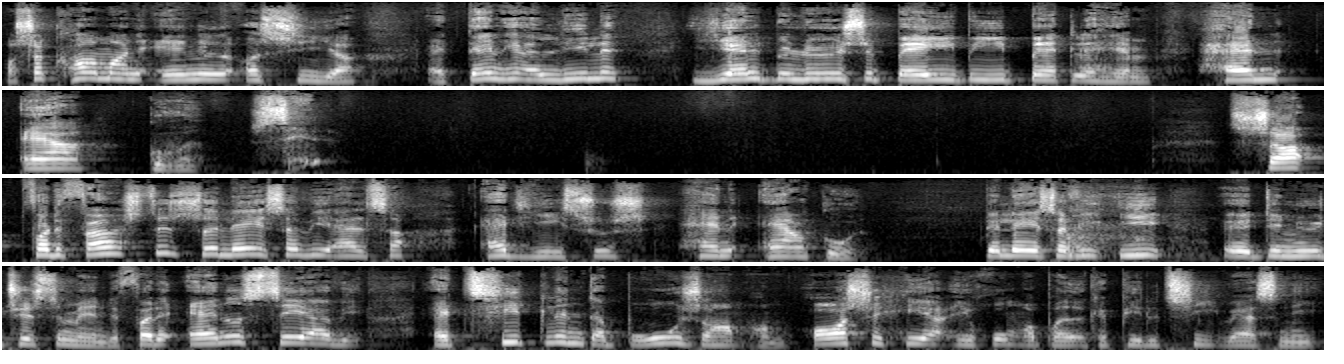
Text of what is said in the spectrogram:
Og så kommer en engel og siger, at den her lille hjælpeløse baby i Bethlehem, han er Gud selv. Så for det første, så læser vi altså, at Jesus, han er Gud. Det læser vi i øh, det nye testamente. For det andet ser vi, at titlen, der bruges om ham, også her i Romerbrevet kapitel 10, vers 9,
